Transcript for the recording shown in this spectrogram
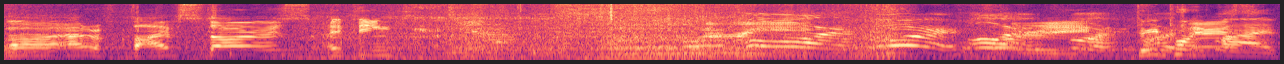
Uh, out of five stars, I think four. Four. Four. Three. Four. 3.5.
